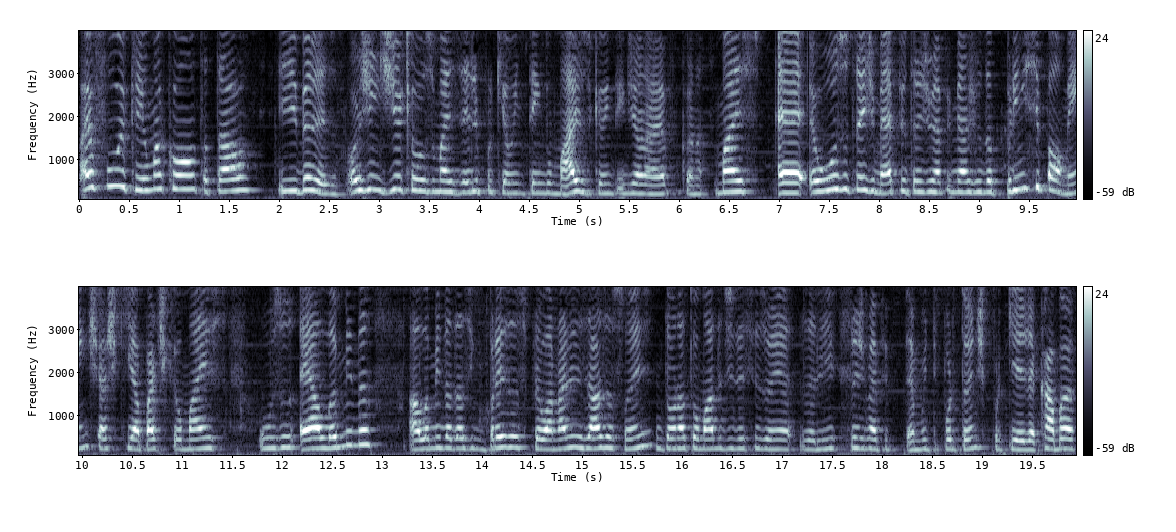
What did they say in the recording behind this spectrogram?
Aí eu fui, criei uma conta, tal, e beleza. Hoje em dia que eu uso mais ele porque eu entendo mais do que eu entendia na época, né? Mas é, eu uso o Trade Map e o Trade Map me ajuda principalmente, acho que a parte que eu mais uso é a lâmina a lâmina das empresas para eu analisar as ações. Então, na tomada de decisões ali, o Trade Map é muito importante porque ele acaba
